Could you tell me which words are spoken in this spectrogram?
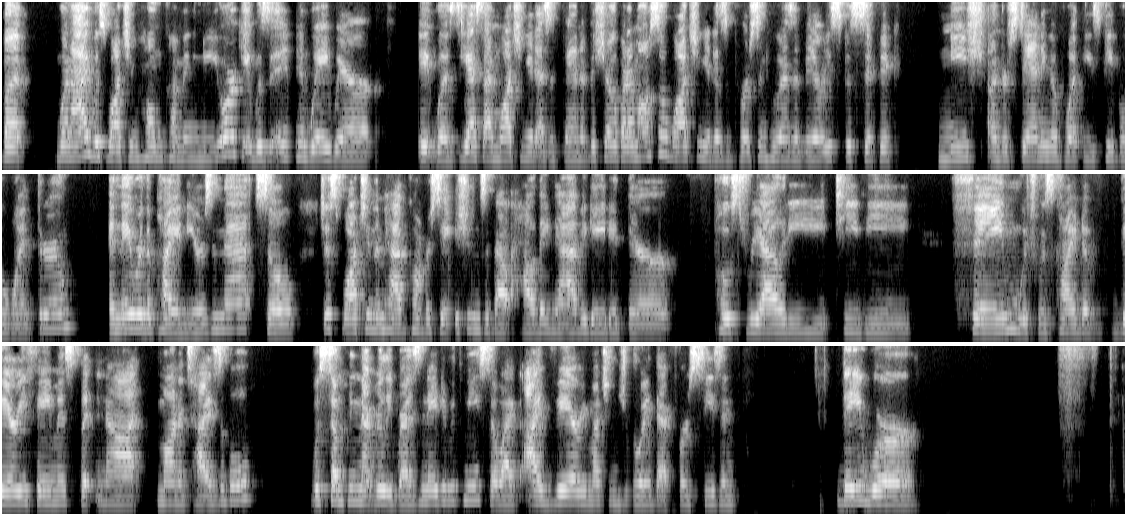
But when I was watching Homecoming New York, it was in a way where it was, yes, I'm watching it as a fan of the show, but I'm also watching it as a person who has a very specific niche understanding of what these people went through and they were the pioneers in that. So just watching them have conversations about how they navigated their post reality tv fame which was kind of very famous but not monetizable was something that really resonated with me. So i, I very much enjoyed that first season. They were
